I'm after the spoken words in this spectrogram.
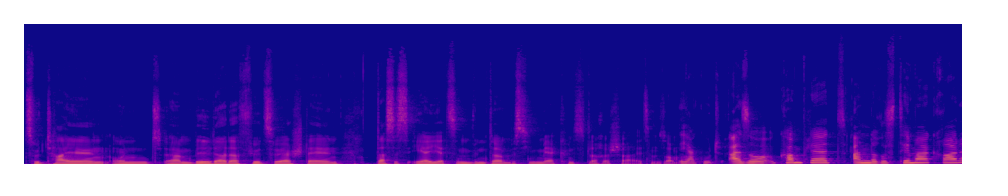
zu teilen und ähm, Bilder dafür zu erstellen. Das ist eher jetzt im Winter ein bisschen mehr künstlerischer als im Sommer. Ja gut, also komplett anderes Thema gerade.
